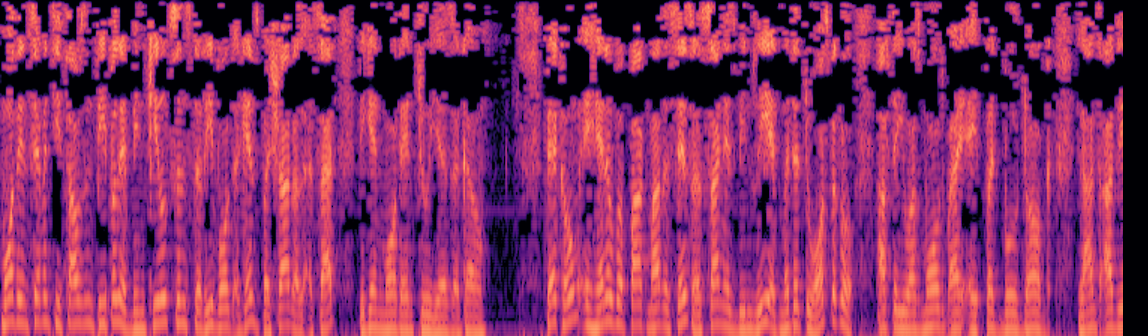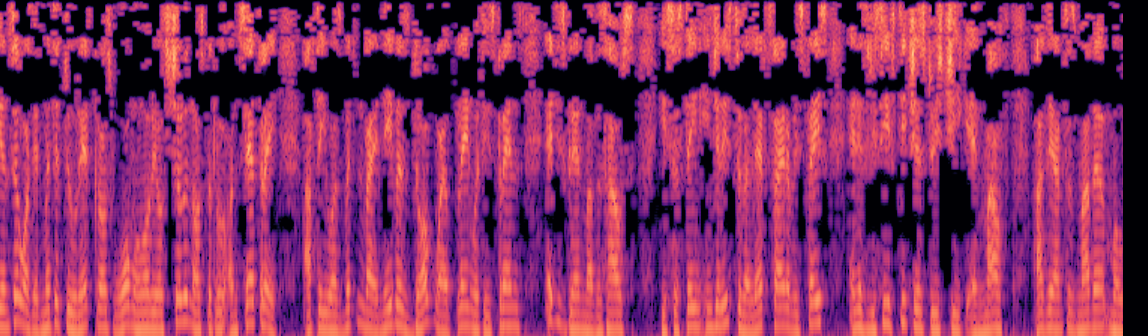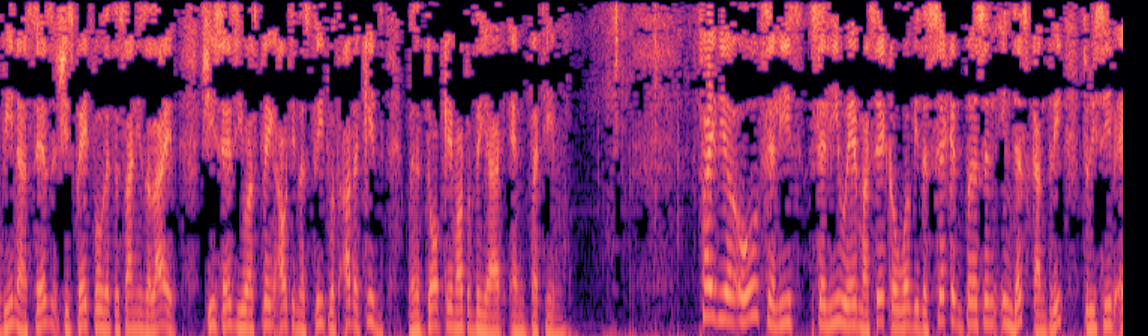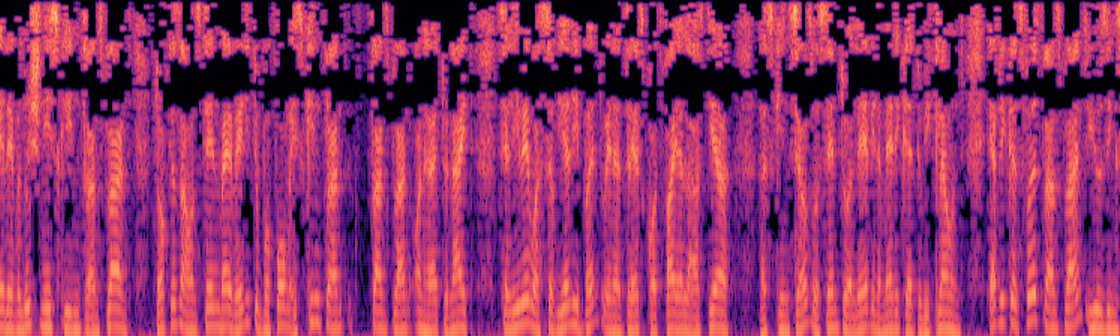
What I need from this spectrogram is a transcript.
More than 70,000 people have been killed since the revolt against Bashar al-Assad began more than two years ago. Back home, a Hanover Park mother says her son has been readmitted to hospital after he was mauled by a pit bull dog. Lance Adrianse was admitted to Red Cross War Memorial Children's Hospital on Saturday after he was bitten by a neighbor's dog while playing with his friends at his grandmother's house. He sustained injuries to the left side of his face and has received stitches to his cheek and mouth. Adrianse's mother, Movina, says she's grateful that the son is alive. She says he was playing out in the street with other kids when the dog came out of the yard and bit him. Five-year-old Seliwe Maseko will be the second person in this country to receive a revolutionary skin transplant. Doctors are on standby ready to perform a skin transplant on her tonight. Seliwe was severely burnt when her dress caught fire last year. Her skin cells were sent to a lab in America to be cloned. Africa's first transplant using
